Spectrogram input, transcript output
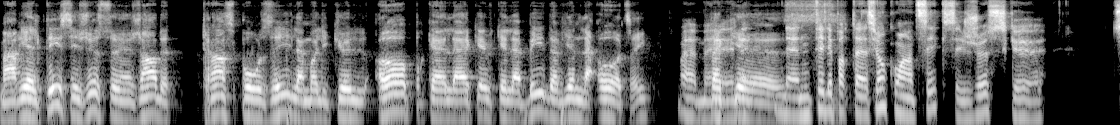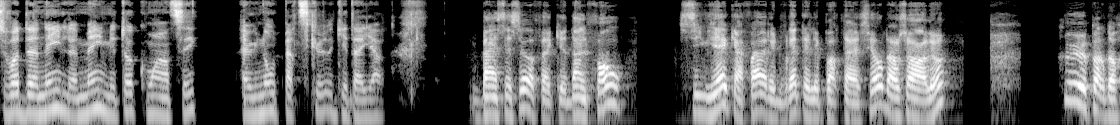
mais en réalité, c'est juste un genre de transposer la molécule A pour que la, que la B devienne la A, tu sais. Ouais, mais une téléportation quantique, c'est juste que tu vas donner le même état quantique à une autre particule qui est ailleurs. Ben, c'est ça. Fait que dans le fond, s'il vient qu'à faire une vraie téléportation dans ce genre-là, euh, pardon.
